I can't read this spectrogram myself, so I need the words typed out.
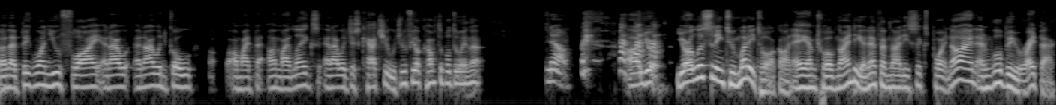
on that big one you fly and I and I would go on my on my legs and I would just catch you. Would you feel comfortable doing that? No. uh, you're you're listening to Money Talk on AM 1290 and FM 96.9 and we'll be right back.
